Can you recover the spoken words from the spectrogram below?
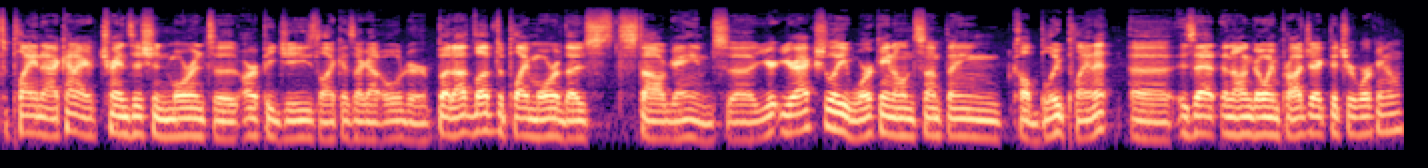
to playing. it. I kind of transitioned more into RPGs like as I got older. But I'd love to play more of those style games. Uh, you're you're actually working on something called Blue Planet. Uh, is that an ongoing project that you're working on?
